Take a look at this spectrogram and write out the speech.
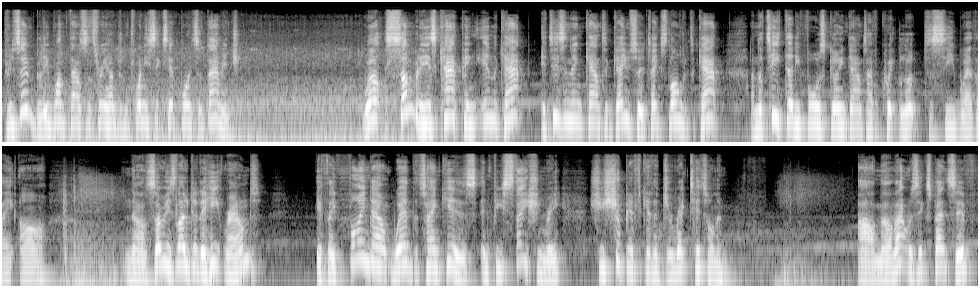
presumably 1,326 hit points of damage. Well, somebody is capping in the cap. It is an encounter game, so it takes longer to cap. And the T-34 is going down to have a quick look to see where they are. Now, Zoe's loaded a heat round. If they find out where the tank is, and if he's stationary, she should be able to get a direct hit on him. Ah, oh, now that was expensive.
